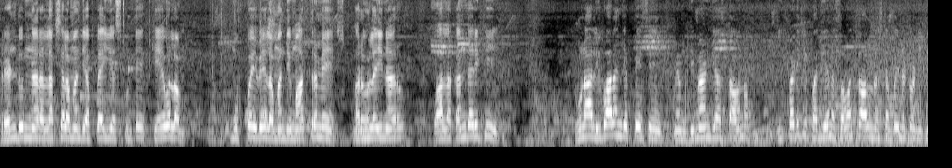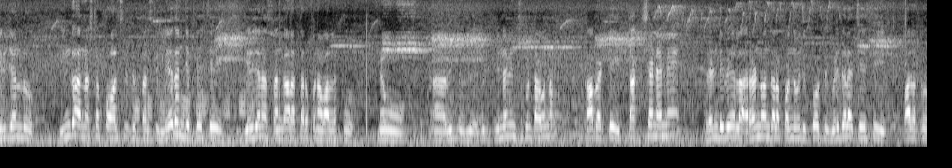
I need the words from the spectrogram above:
రెండున్నర లక్షల మంది అప్లై చేసుకుంటే కేవలం ముప్పై వేల మంది మాత్రమే అర్హులైనారు. వాళ్ళకందరికీ రుణాలు ఇవ్వాలని చెప్పేసి మేము డిమాండ్ చేస్తూ ఉన్నాం. ఇప్పటికీ పదిహేను సంవత్సరాలు నష్టపోయినటువంటి గిరిజనులు ఇంకా నష్టపోవాల్సిన పరిస్థితి లేదని చెప్పేసి గిరిజన సంఘాల తరఫున వాళ్ళకు మేము వి- విన్నవించుకుంటా ఉన్నాం. కాబట్టి తక్షణమే రెండు వేల రెండు వందల పంతొమ్మిది కోట్లు విడుదల చేసి వాళ్ళకు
